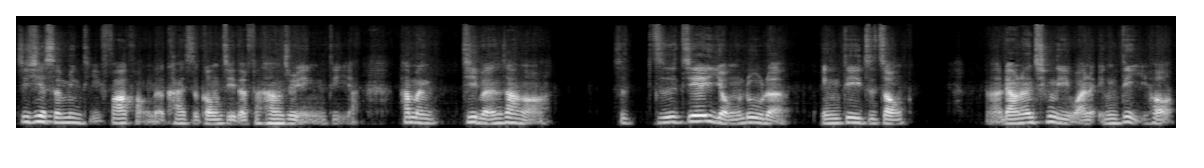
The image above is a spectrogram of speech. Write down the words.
机械生命体发狂的开始攻击的反抗军营地啊，他们基本上哦是直接涌入了营地之中啊。两人清理完了营地以后，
